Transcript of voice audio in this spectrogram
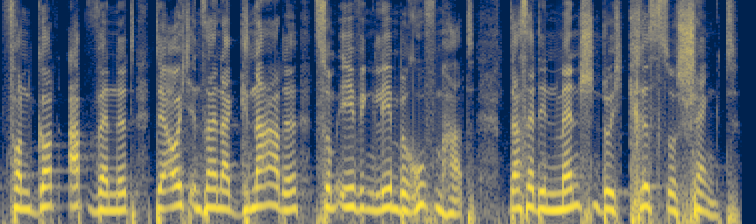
von Gott abwendet, der euch in seiner Gnade zum ewigen Leben berufen hat, dass er den Menschen durch Christus schenkt.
